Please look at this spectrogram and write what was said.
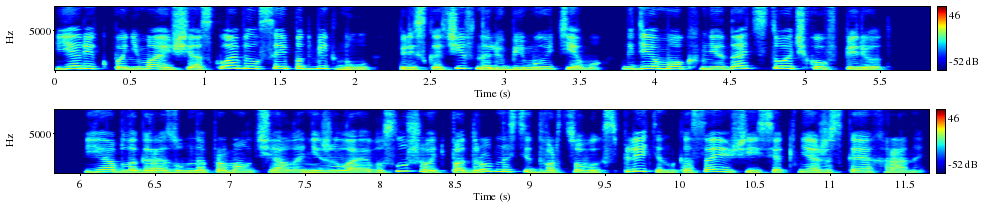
Ярик, понимающе осклабился и подмигнул, перескочив на любимую тему, где мог мне дать сто очков вперед. Я благоразумно промолчала, не желая выслушивать подробности дворцовых сплетен, касающиеся княжеской охраны,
